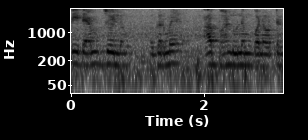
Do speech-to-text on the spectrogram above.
તે ટાઈમ જોઈ લઉં અગર મેં આ ભાલુને એમ બનાવતા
